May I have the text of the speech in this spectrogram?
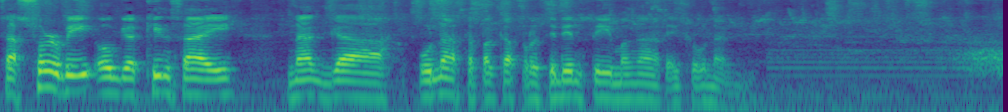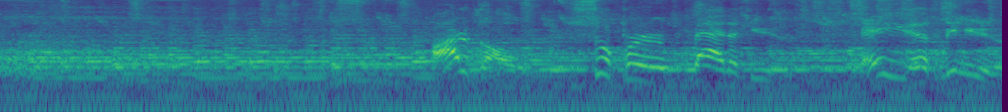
sa survey og uh, kinsay nag uh, sa pagka-presidente mga kaigsunan. Super News ASB News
